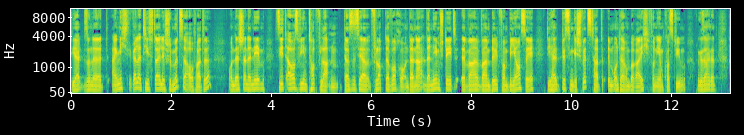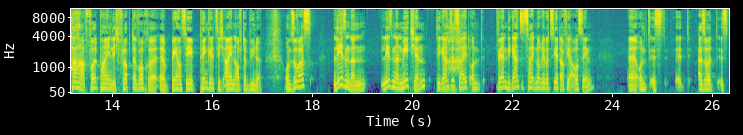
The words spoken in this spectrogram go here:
die halt so eine eigentlich relativ stylische Mütze auf hatte. Und dann stand daneben, sieht aus wie ein Topflatten. Das ist ja Flop der Woche. Und danach, daneben steht, äh, war, war ein Bild von Beyoncé, die halt ein bisschen geschwitzt hat im unteren Bereich von ihrem Kostüm und gesagt hat, haha, voll peinlich, Flop der Woche, äh, Beyoncé pinkelt sich ein auf der Bühne. Und sowas lesen dann, lesen dann Mädchen die ganze Zeit und werden die ganze Zeit nur reduziert auf ihr Aussehen. Äh, und es, äh, also es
